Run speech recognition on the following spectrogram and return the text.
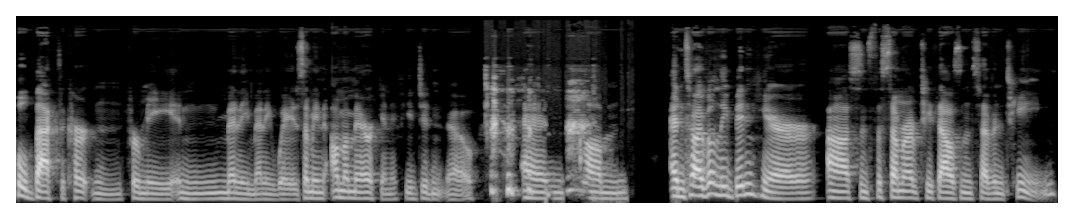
pulled back the curtain for me in many many ways. I mean i'm american if you didn't know. And um and so i've only been here uh since the summer of 2017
